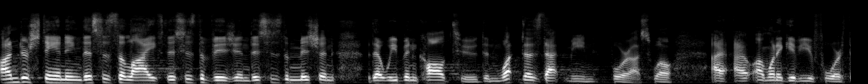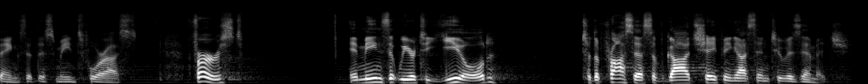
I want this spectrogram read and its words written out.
understanding this is the life, this is the vision, this is the mission that we've been called to, then what does that mean for us? Well, I, I, I want to give you four things that this means for us. First, it means that we are to yield to the process of God shaping us into his image.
